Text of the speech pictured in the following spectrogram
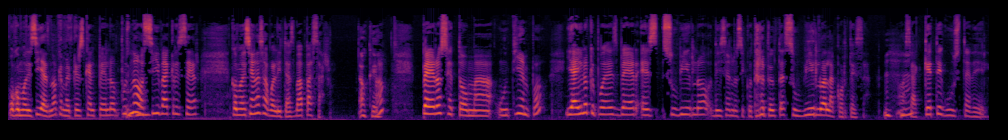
o como decías, ¿no? Que me crezca el pelo, pues no, sí va a crecer, como decían las abuelitas, va a pasar. Ok. ¿no? Pero se toma un tiempo y ahí lo que puedes ver es subirlo, dicen los psicoterapeutas, subirlo a la corteza. O sea, ¿qué te gusta de él?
